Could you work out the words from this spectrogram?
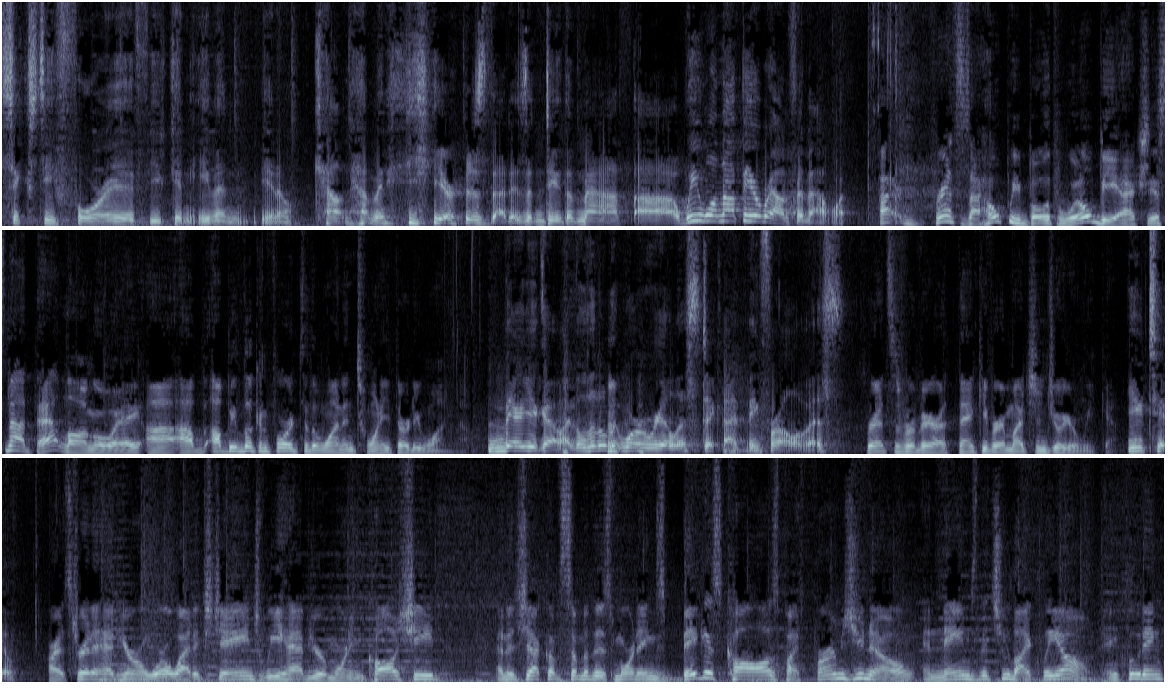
64, if you can even, you know, count how many years that is and do the math. Uh, we will not be around for that one. Uh, Frances, I hope we both will be, actually. It's not that long away. Uh, I'll, I'll, be looking forward to the one in 2031, though. There you go. A little bit more realistic, I think, for all of us. Frances Rivera, thank you very much. Enjoy your weekend. You too. All right, straight ahead here on Worldwide Exchange, we have your morning call sheet and a check of some of this morning's biggest calls by firms you know and names that you likely own, including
